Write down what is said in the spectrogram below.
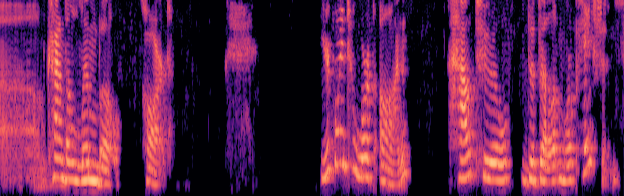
um, kind of a limbo card. You're going to work on how to develop more patience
